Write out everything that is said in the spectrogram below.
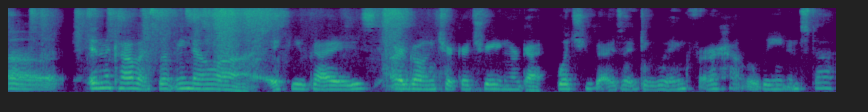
Uh, in the comments, let me know uh, if you guys are going trick or treating or got what you guys are doing for Halloween and stuff.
